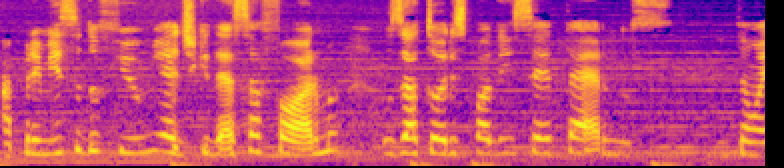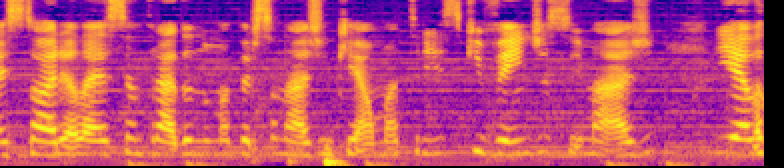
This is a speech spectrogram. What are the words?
a premissa do filme é de que dessa forma os atores podem ser eternos então a história ela é centrada numa personagem que é uma atriz que vende essa imagem e ela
